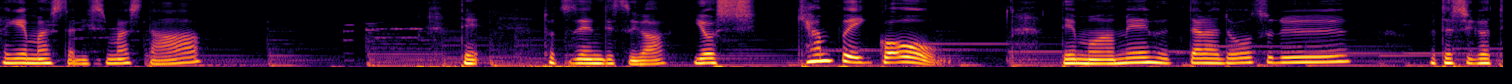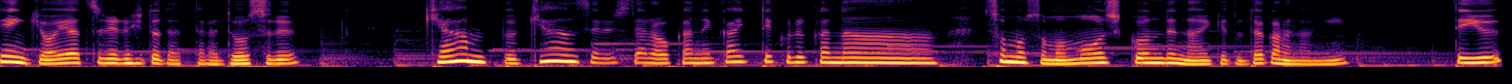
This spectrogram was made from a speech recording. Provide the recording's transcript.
励ましたりしました？で突然ですがよしキャンプへ行こう。でも雨降ったらどうする？私が天気を操れる人だったらどうする？キャンプキャンセルしたらお金返ってくるかな？そもそも申し込んでないけどだから何？っていう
